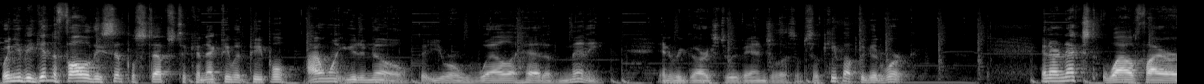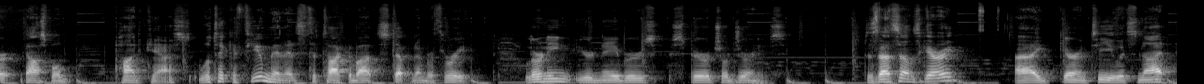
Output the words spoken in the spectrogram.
When you begin to follow these simple steps to connecting with people, I want you to know that you are well ahead of many in regards to evangelism. So keep up the good work. In our next Wildfire Gospel podcast, we'll take a few minutes to talk about step number three learning your neighbor's spiritual journeys. Does that sound scary? I guarantee you it's not,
